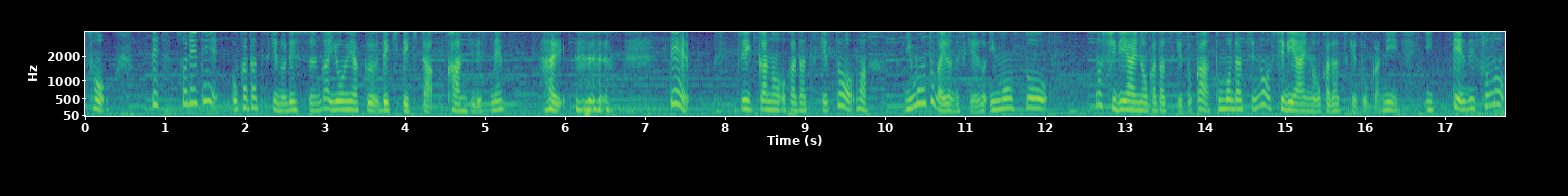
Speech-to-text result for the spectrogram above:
そうでそれでお片付けのレッスンがようやくできてきた感じですね。はい で実家のお片付けと、まあ、妹がいるんですけれど妹の知り合いのお片付けとか友達の知り合いのお片付けとかに行ってでその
